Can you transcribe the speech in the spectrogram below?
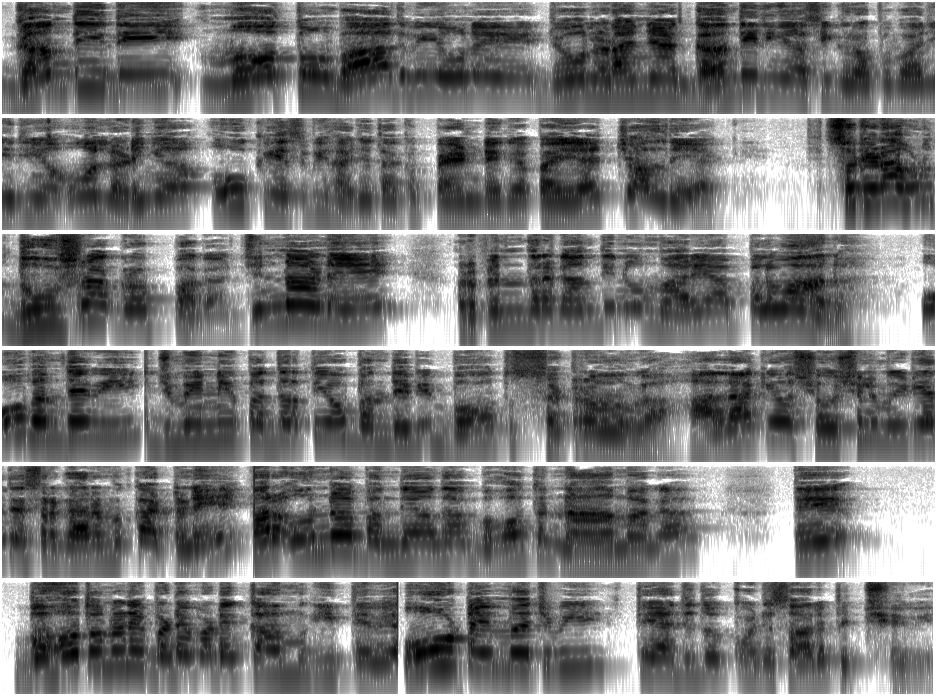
ਗਾਂਧੀ ਦੀ ਮੌਤ ਤੋਂ ਬਾਅਦ ਵੀ ਉਹਨੇ ਜੋ ਲੜਾਈਆਂ ਗਾਂਧੀ ਦੀਆਂ ਸੀ ਗਰੁੱਪਬਾਜੀ ਦੀਆਂ, ਉਹ ਲੜੀਆਂ, ਉਹ ਕੇਸ ਵੀ ਹਜੇ ਤੱਕ ਪੈਂਡਿੰਗ ਪਏ ਆ, ਚੱਲਦੇ ਆ ਸੋ ਜਿਹੜਾ ਹੁਣ ਦੂਸਰਾ ਗਰੁੱਪ ਹੈਗਾ, ਜਿਨ੍ਹਾਂ ਨੇ ਰੁਪਿੰਦਰ ਗਾਂਧੀ ਨੂੰ ਮਾਰਿਆ ਪਹਿਲਵਾਨ, ਉਹ ਬੰਦੇ ਵੀ ਜ਼ਮੀਨੀ ਪੱਧਰ ਤੇ ਉਹ ਬੰਦੇ ਵੀ ਬਹੁਤ ਸਟਰੋਂਗ ਆ। ਹਾਲਾਂਕਿ ਉਹ ਸੋਸ਼ਲ ਮੀਡੀਆ ਤੇ ਸਰਗਰਮ ਘੱਟ ਨੇ, ਪਰ ਉਹਨਾਂ ਬੰਦਿਆਂ ਦਾ ਬਹੁਤ ਨਾਮ ਹੈਗਾ ਤੇ ਬਹੁਤ ਉਹਨਾਂ ਨੇ ਵੱਡੇ ਵੱਡੇ ਕੰਮ ਕੀਤੇ ਵੇ ਉਹ ਟਾਈਮਾਂ 'ਚ ਵੀ ਤੇ ਅੱਜ ਤੋਂ ਕੁਝ ਸਾਲ ਪਿੱਛੇ ਵੀ।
